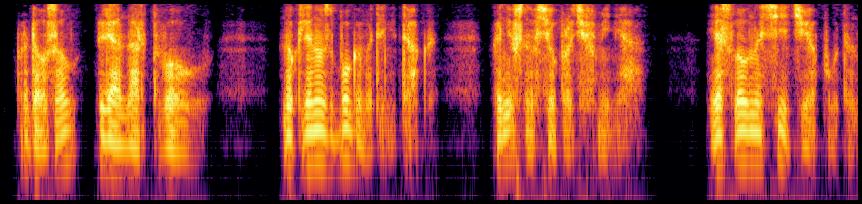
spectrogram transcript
— продолжал Леонард Воул. Но, клянусь Богом, это не так. Конечно, все против меня. Я словно сетью опутан.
